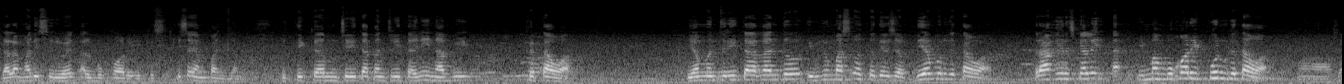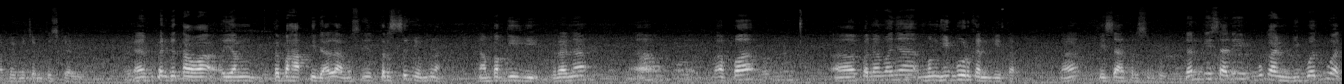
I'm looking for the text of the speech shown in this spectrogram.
dalam hadis riwayat Al-Bukhari. Kisah yang panjang. Ketika menceritakan cerita ini, Nabi ketawa. Yang menceritakan tu Ibnu Mas'ud kata dia, dia pun ketawa. Terakhir sekali Imam Bukhari pun ketawa. Ha, sampai macam tu sekali. Ya, bukan ketawa yang terbahak tidaklah, maksudnya tersenyum lah. Nampak gigi kerana ha, apa apa namanya menghiburkan kita ha, kisah tersebut. Dan kisah ini bukan dibuat-buat.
